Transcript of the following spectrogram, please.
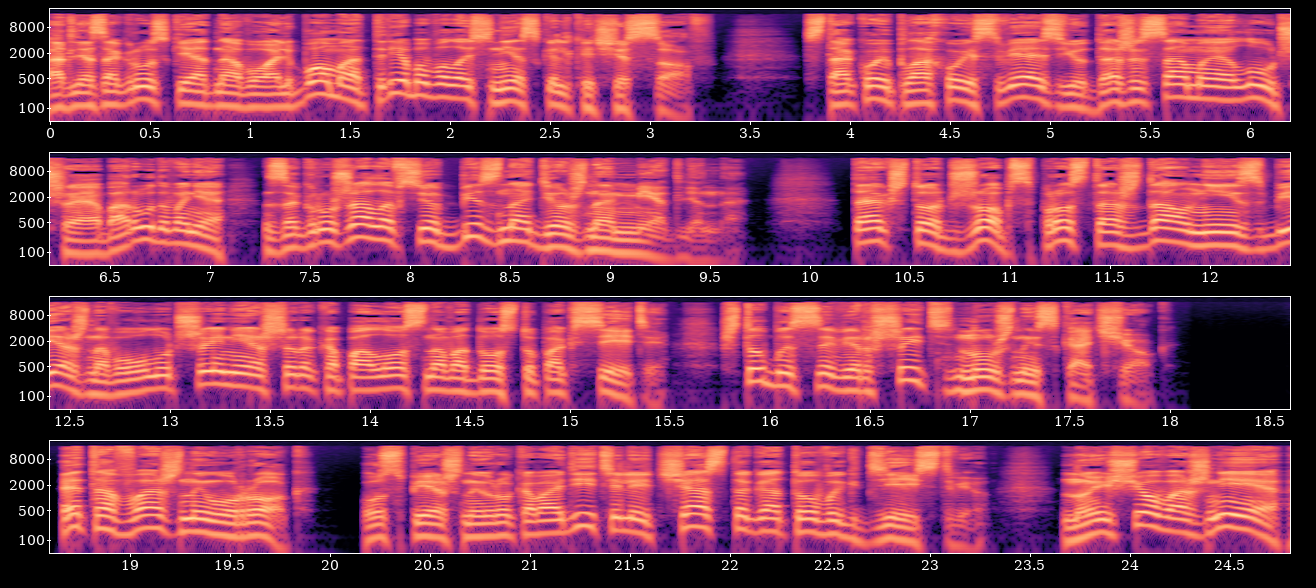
а для загрузки одного альбома требовалось несколько часов. С такой плохой связью даже самое лучшее оборудование загружало все безнадежно медленно. Так что Джобс просто ждал неизбежного улучшения широкополосного доступа к сети, чтобы совершить нужный скачок. Это важный урок, Успешные руководители часто готовы к действию, но еще важнее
